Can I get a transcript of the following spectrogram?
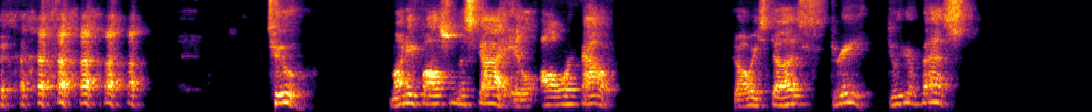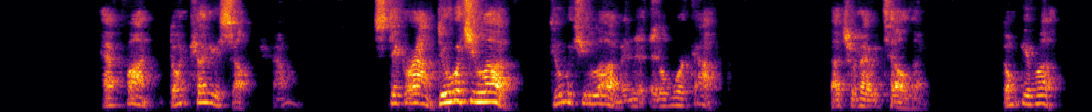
Two, money falls from the sky. It'll all work out. It always does. Three, do your best. Have fun. Don't kill yourself. You know? Stick around. Do what you love. Do what you love, and it, it'll work out. That's what I would tell them. Don't give up.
